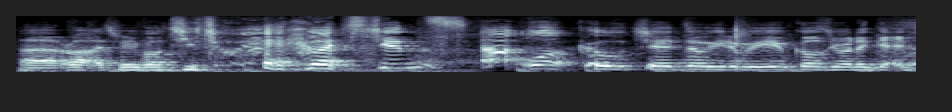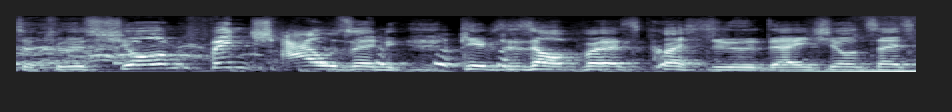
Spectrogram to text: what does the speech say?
Uh, right, let's move on to your Twitter questions. At What Culture WWE, of course, you want to get in touch with us. Sean Finchhausen gives us our first question of the day. Sean says,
